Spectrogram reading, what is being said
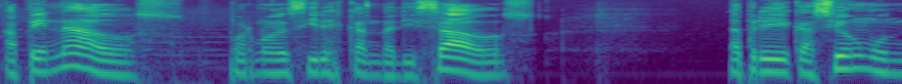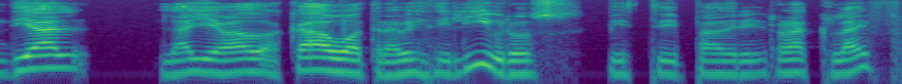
apenados, por no decir escandalizados. La predicación mundial la ha llevado a cabo a través de libros este padre Radcliffe,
